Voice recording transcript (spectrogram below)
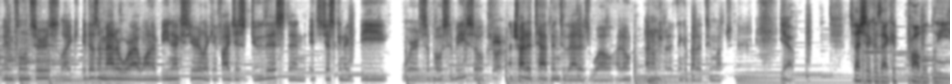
influencers, like it doesn't matter where I want to be next year. Like if I just do this, then it's just gonna be where it's supposed to be. So Sure. I try to tap into that as well. I don't I don't Mhm. try to think about it too much. Yeah. Especially because I could probably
